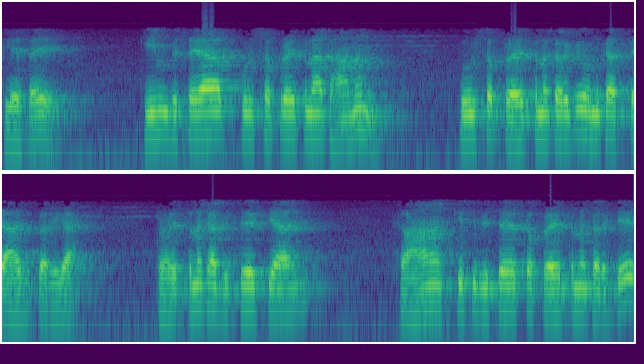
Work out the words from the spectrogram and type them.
क्लेश है किम विषया पुरुष प्रयत्नाथ हानम पुरुष प्रयत्न करके उनका त्याग करेगा। प्रयत्न का विषय क्या है? कहाँ, किस विषय का प्रयत्न करके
